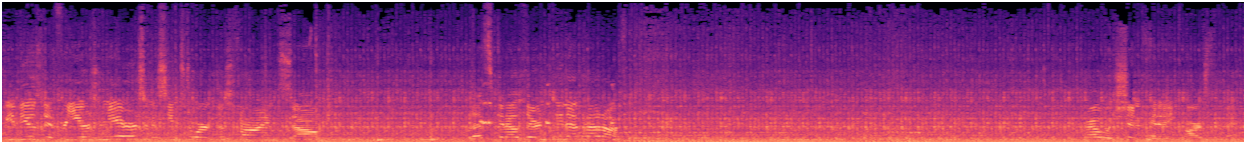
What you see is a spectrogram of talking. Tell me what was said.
we've used it for years and years and it seems to work just fine, so let's get out there and clean that pad off. probably shouldn't hit any cars today.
